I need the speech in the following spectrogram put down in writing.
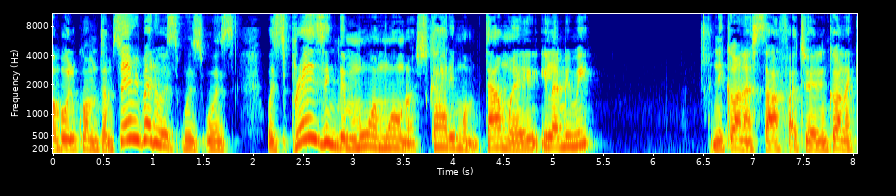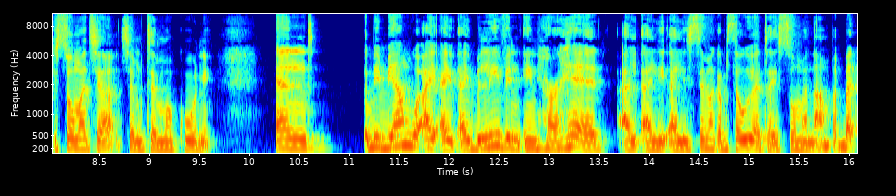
ambao ulikuwa mtamu. So everybody was, was, was, was praising the mua mua una sukari mua mtamu ila mimi nikawa na safa tu nikawa na kisoma cha, cha mtemakuni. And bibi yangu I, I, I believe in, in her head al, al, alisema kabisa huyu ataisoma namba but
